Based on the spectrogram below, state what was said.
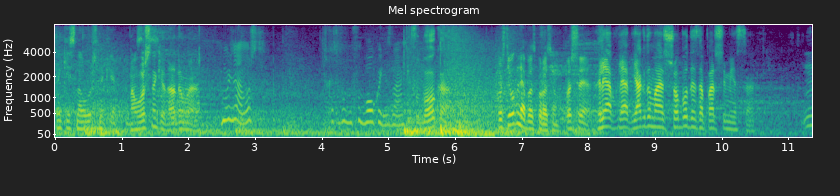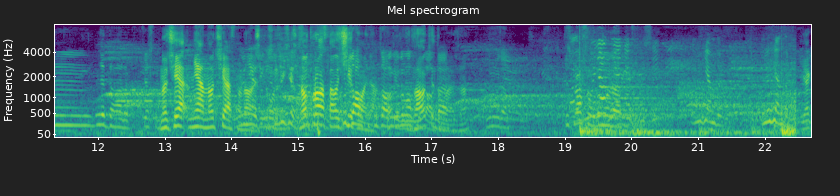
Такие наушники. Наушники, да, думаєш? Не знаю, может, футболка, не знаю. Футболка? Пошли у Глеба спросим. Пошли. Глеб, Глеб, як думаєш, що буде за перше місце? Не догадок, честно. Ну че, ні, ну чесно, давай. Ну просто очікування. Залки думаєш, да? Ты спрашивал, думаю, да. Легенда. Легенда. Як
